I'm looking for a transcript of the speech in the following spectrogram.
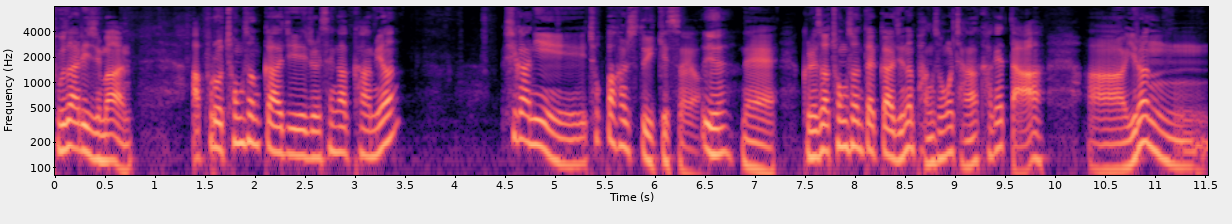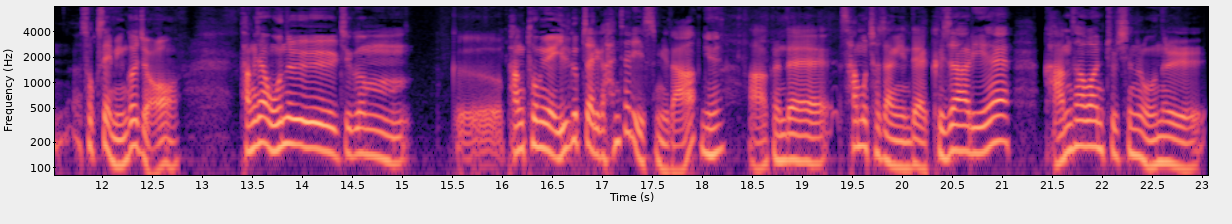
두 달이지만 앞으로 총선까지를 생각하면 시간이 촉박할 수도 있겠어요. 예. 네. 그래서 총선 때까지는 방송을 장악하겠다. 아, 이런 속셈인 거죠. 당장 오늘 지금 그 방통위에 1급 자리가 한 자리 있습니다. 예. 아, 그런데 사무처장인데 그 자리에 감사원 출신을 오늘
